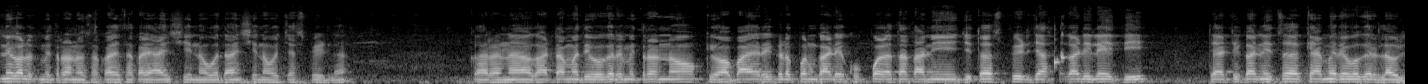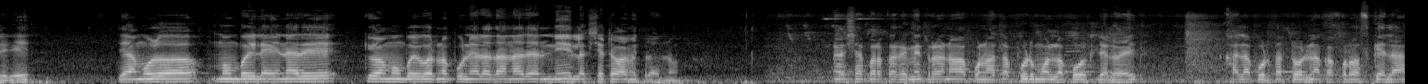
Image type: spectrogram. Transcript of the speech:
निघालोत मित्रांनो सकाळी सकाळी ऐंशी नव्वद ऐंशी नव्वदच्या स्पीडनं कारण घाटामध्ये वगैरे मित्रांनो किंवा बाहेर इकडं पण गाड्या खूप पळतात आणि जिथं स्पीड जास्त गाडीला येते त्या ठिकाणीच कॅमेरे वगैरे लावलेले आहेत. त्यामुळं मुंबईला येणारे किंवा मुंबईवरनं पुण्याला जाणाऱ्यांनी लक्ष ठेवा मित्रांनो. अशा प्रकारे मित्रांनो आपण आता फूड मॉलला पोहोचलेलो आहेत. खालापूरचा टोल नाका क्रॉस केला.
